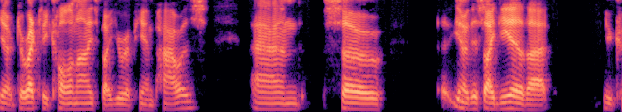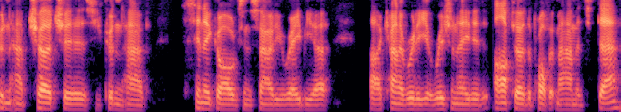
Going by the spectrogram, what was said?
you know, directly colonized by European powers, and so, uh, you know, this idea that you couldn't have churches, you couldn't have synagogues in Saudi Arabia, uh, kind of really originated after the Prophet Muhammad's death.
